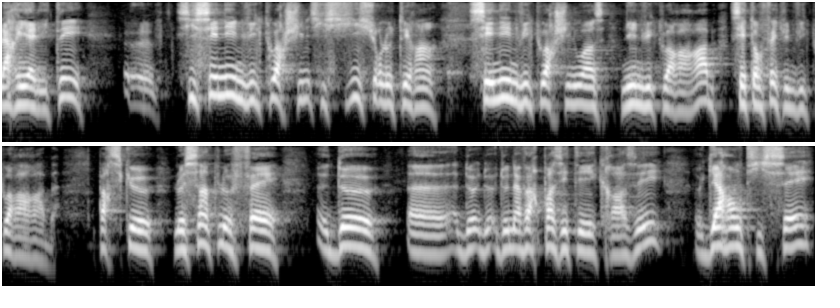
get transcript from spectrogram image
la réalité, si c'est ni une victoire si, sur le terrain, c'est ni une victoire chinoise ni une victoire arabe, c'est en fait une victoire arabe. Parce que le simple fait de, de n'avoir pas été écrasé garantissait,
